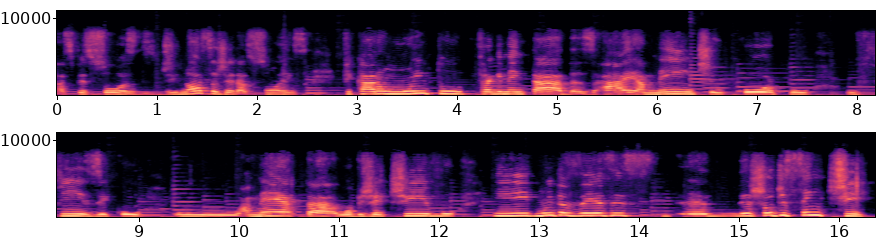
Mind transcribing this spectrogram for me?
as pessoas de nossas gerações ficaram muito fragmentadas. Ah, é a mente, o corpo, o físico, o, a meta, o objetivo, e muitas vezes é, deixou de sentir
